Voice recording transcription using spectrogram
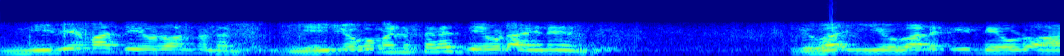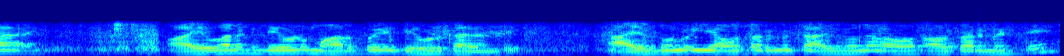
నీవే మా దేవుడు అంటాడండి ఏ యుగమైనా సరే దేవుడు ఆయనే అండి. యుగ ఈ యుగానికి దేవుడు ఆ- యుగానికి దేవుడు మారిపోయే దేవుడు కాదండి. ఆ యుగంలో ఈ అవతారం ఎత్తి ఆ యుగంలో అవ- అవతారం ఎత్తి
